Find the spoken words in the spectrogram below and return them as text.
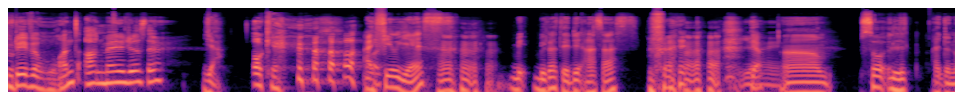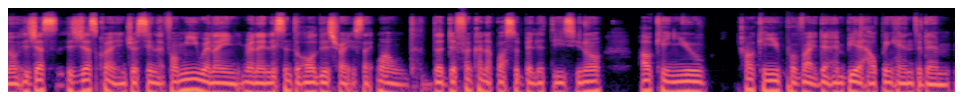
Do they even want art managers there? Yeah. Okay. I feel yes. because they did ask us. Right? yeah. yeah. Um, so I don't know. It's just it's just quite interesting. Like for me, when I when I listen to all this, right, it's like wow, the, the different kind of possibilities. You know, how can you how can you provide that and be a helping hand to them?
